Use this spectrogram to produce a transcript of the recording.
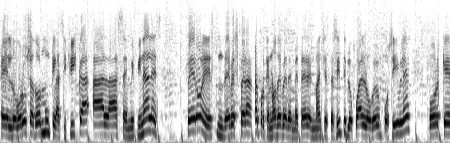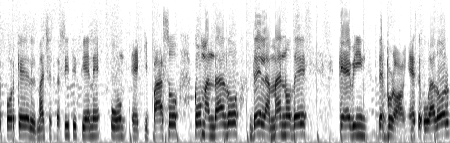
el Borussia Dortmund clasifica a las semifinales. Pero debe esperar porque no debe de meter en Manchester City, lo cual lo veo imposible. Porque porque el Manchester City tiene un equipazo comandado de la mano de Kevin De Bruyne, este jugador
